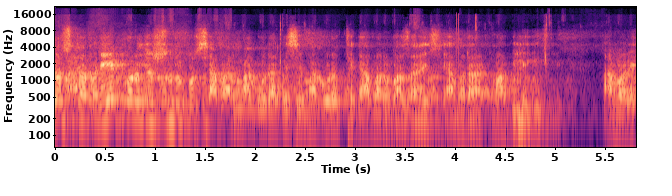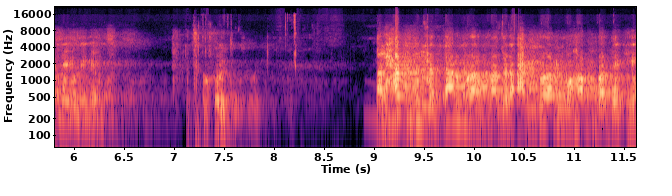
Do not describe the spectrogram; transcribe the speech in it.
দোস্ত আবার এর করে যে শুরু করছে, আবার মাগুরা গেছে, মাগুরা থেকে আবার বাজার এসে আবার আট গেছে, আবার এই জায়গায় গেছে। আলহামদুলিল্লাহ, তারপর আপনাদের আগ্রহ আর মহাব্বা দেখে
